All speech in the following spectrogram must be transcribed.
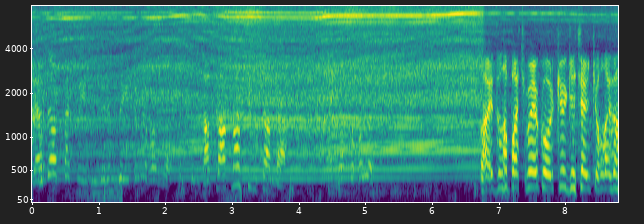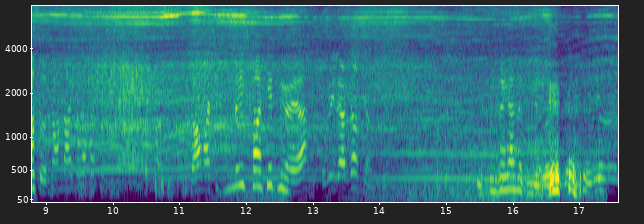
İleride at takmayı üzerimize getirme fazla. Takla atmaz ki bu şu anda. Ekrem kapalı. Aydınlap açmaya korkuyor geçenki olaydan sonra. Şu anda aydınlat açık. Şu an açık. Bunda hiç fark etmiyor ya. Bunu ileride at yalnız. Üstümüze gelmesin diye.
